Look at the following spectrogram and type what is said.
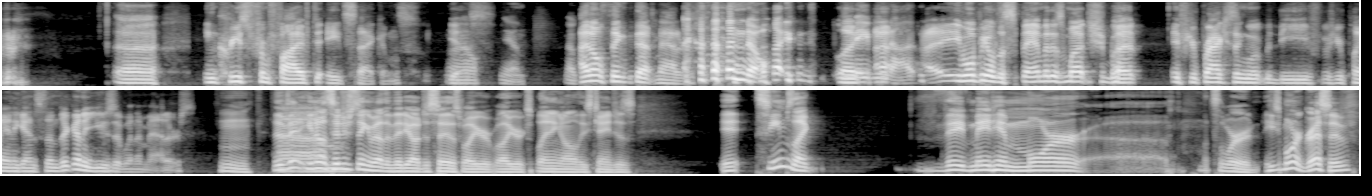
uh increased from five to eight seconds. Yes. yeah. Okay. I don't think that matters. no, I, like, maybe I, not. I, you won't be able to spam it as much, but if you're practicing with Medivh, if you're playing against them, they're going to use it when it matters. Hmm. The vi- um, you know what's um, interesting about the video? I'll just say this while you're while you're explaining all these changes. It seems like they've made him more. Uh, what's the word? He's more aggressive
